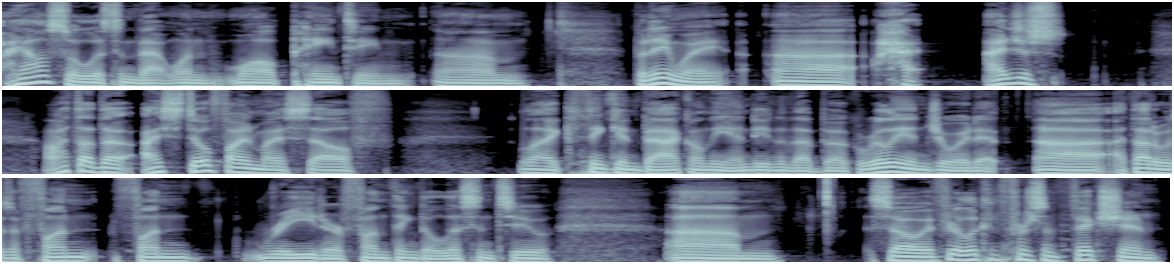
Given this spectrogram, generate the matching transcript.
I also listened to that one while painting. Um, but anyway, uh, I, I just I thought that I still find myself like thinking back on the ending of that book. Really enjoyed it. Uh, I thought it was a fun, fun read or fun thing to listen to. Um, so if you're looking for some fiction,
